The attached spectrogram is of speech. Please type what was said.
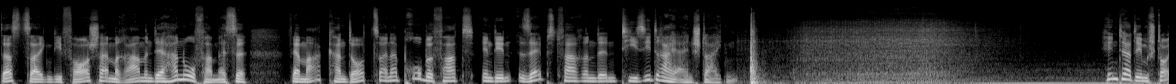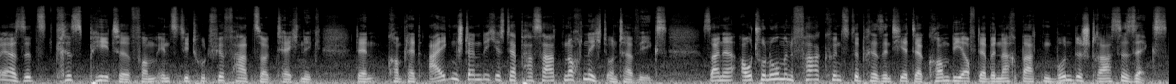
das zeigen die Forscher im Rahmen der Hannover Messe. Wer mag, kann dort zu einer Probefahrt in den selbstfahrenden TC3 einsteigen. Hinter dem Steuer sitzt Chris Pete vom Institut für Fahrzeugtechnik. Denn komplett eigenständig ist der Passat noch nicht unterwegs. Seine autonomen Fahrkünste präsentiert der Kombi auf der benachbarten Bundesstraße 6.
